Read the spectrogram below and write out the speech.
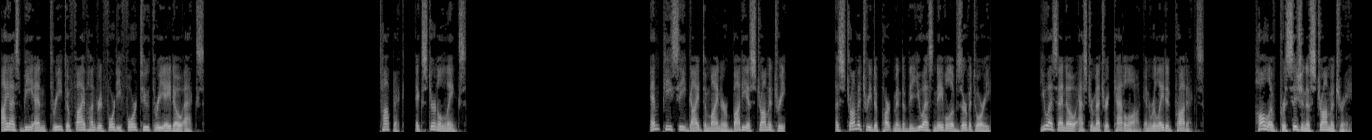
ISBN 3-544-2380-X. External links MPC Guide to Minor Body Astrometry Astrometry Department of the U.S. Naval Observatory USNO Astrometric Catalog and related products. Hall of Precision Astrometry.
